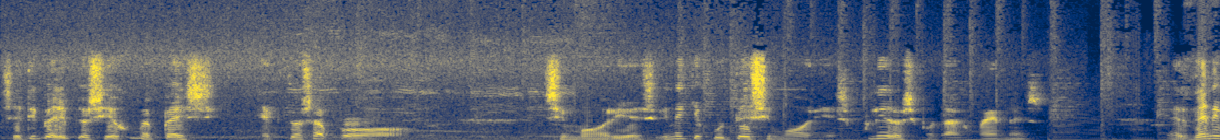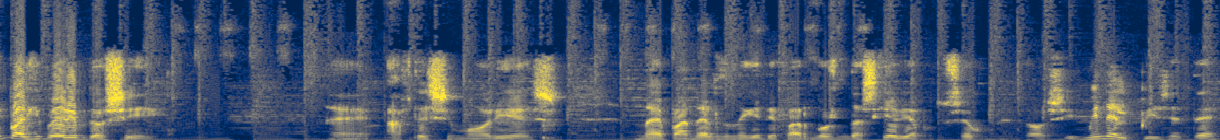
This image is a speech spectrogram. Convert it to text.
σε τι περίπτωση έχουμε πέσει. Εκτός από συμμόριες, είναι και κουτές συμμόριες, πλήρως υποταγμένες. Ε, δεν υπάρχει περίπτωση ε, αυτές οι συμμορίες να επανέλθουν γιατί εφαρμόζουν τα σχέδια που τους έχουν δώσει. Μην ελπίζετε,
